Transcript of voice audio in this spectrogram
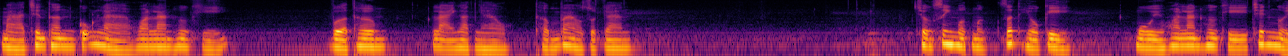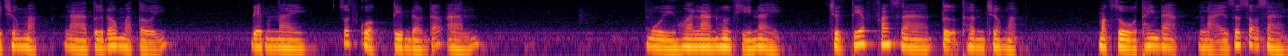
mà trên thân cũng là hoa lan hương khí. Vừa thơm, Lại ngạt ngào, Thấm vào ruột gan. Trường sinh một mực rất hiếu kỳ. Mùi hoa lan hương khí trên người trương mặc Là từ đâu mà tới? Đêm nay, Rốt cuộc tìm được đáp án. Mùi hoa lan hương khí này Trực tiếp phát ra tự thân trương mặc. Mặc dù thanh đạm lại rất rõ ràng,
